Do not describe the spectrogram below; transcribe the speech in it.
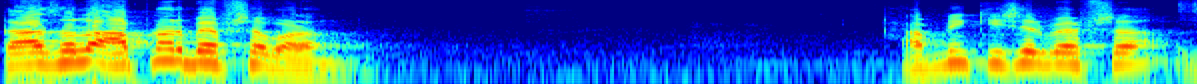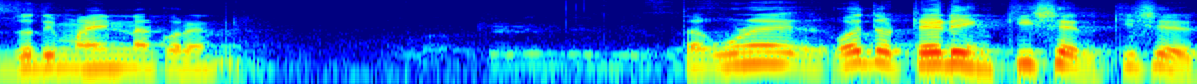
কাজ হলো আপনার ব্যবসা বাড়ানো। আপনি কিসের ব্যবসা? যদি মাইন্ড না করেন। তা উনি, ওই তো ট্রেডিং কিসের কিসের?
